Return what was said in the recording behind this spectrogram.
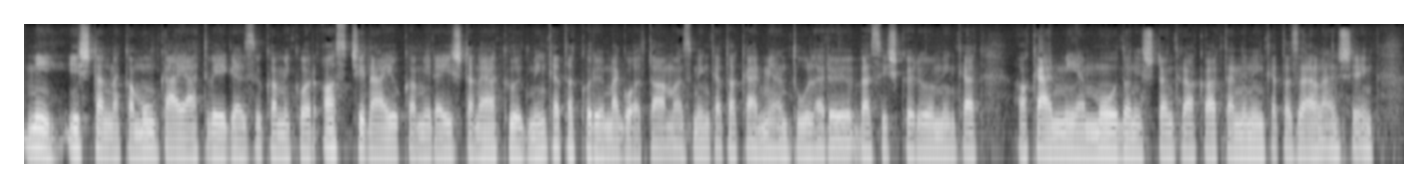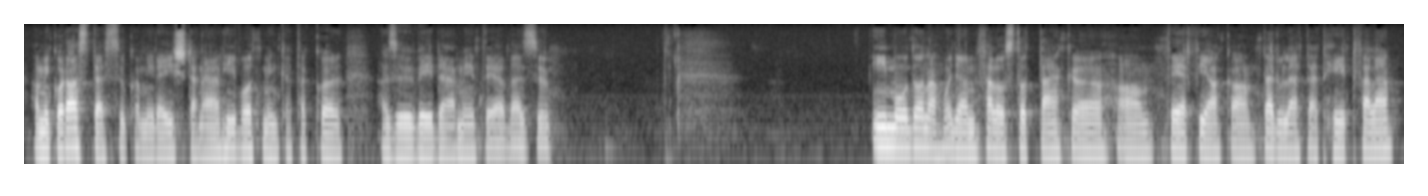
mi Istennek a munkáját végezzük, amikor azt csináljuk, amire Isten elküld minket, akkor ő megoltalmaz minket, akármilyen túlerő vesz is körül minket, akármilyen módon is tönkre akar tenni minket az ellenség. Amikor azt tesszük, amire Isten elhívott minket, akkor az ő védelmét élvezzük. Így módon, ahogyan felosztották a férfiak a területet hétfele,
